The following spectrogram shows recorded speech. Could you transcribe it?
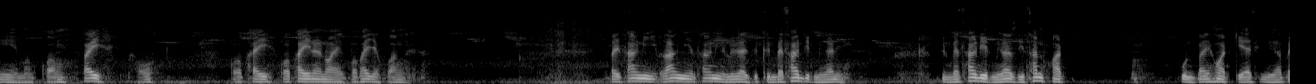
นี่มังกองไฟเผากอไผ่กอไผ่หน่อยๆก่อไผ่จากฟังไปทางนี้ทางนี้ทางนี้เรือจะขึ้นไปทางดินเหนือนี่ขึ้นไปทางดินเหนือสิท่านหอดปุ่นไปหอดแก่ที่เหนือไป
